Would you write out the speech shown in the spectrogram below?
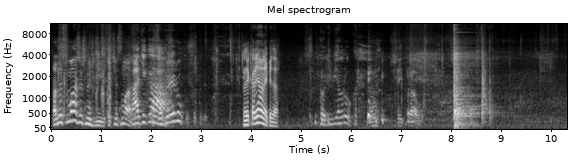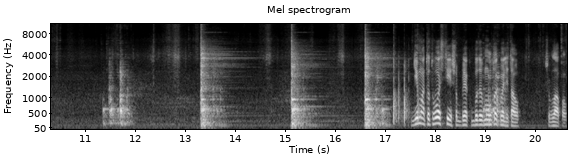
Та не смажеш надіюся, чи смажеш? Та тікай. Забери руку, що тобі? Лікарняний піде. Одіб'є в руку. Ще й право. Діма, тут ось ті, щоб як буде в молоток вилітав, щоб лапав.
